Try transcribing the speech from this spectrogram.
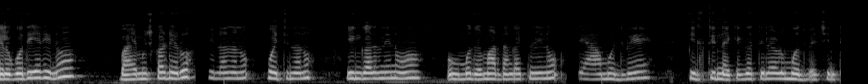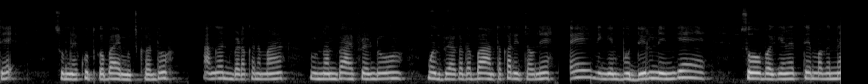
ಎಲ್ಗೋದಿಯೇ ನೀನು? ಬಾಯಿ ಮುಚ್ಕೊಂಡಿರು ಇಲ್ಲ ನಾನು, ಹೋಯ್ತೀನಿ ನಾನು. ಹಿಂಗಾದ್ರೆ ನೀನು ಮದುವೆ ಮಾಡ್ದಂಗಾಯ್ತು ನೀನು. ಯಾವ ಮದುವೆ? ಇಲ್ಲಿ ತಿನ್ನಕ್ಕೆ ಗೊತ್ತಿಲ್ಲ ಅವಳು ಮದುವೆ ಚಿಂತೆ. ಸುಮ್ಮನೆ ಕೂತ್ಕೊ, ಬಾಯಿ ಮುಚ್ಕೊಂಡು. ಹಂಗೆ ಅನ್ಬೇಡಕನಮ್ಮ ನನ್ನ ಬಾಯ್ ಫ್ರೆಂಡು ಮದುವೆ ಆಗದ ಬಾ ಅಂತ ಕರಿತಾವನೆ. ಏ ನಿಂಗೇನು ಬುದ್ಧಿ ನಿನಗೆ ನಿನಗೆ? ಸೋಬಾಗೇನತ್ತೆ ಮಗನ?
